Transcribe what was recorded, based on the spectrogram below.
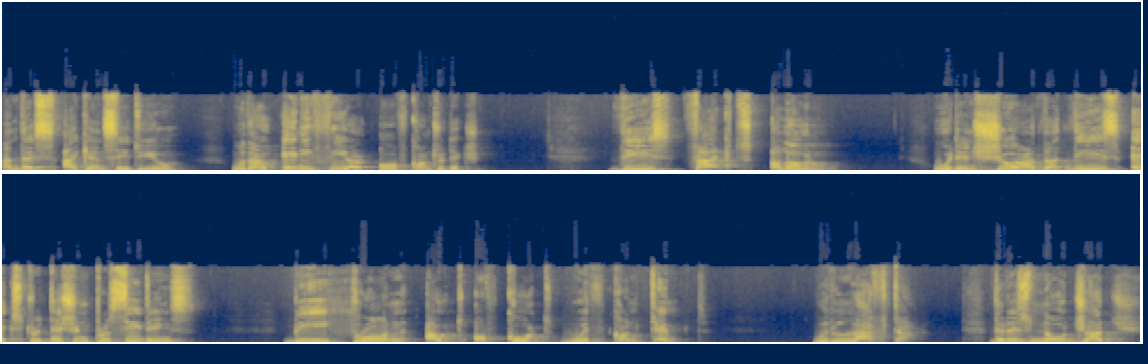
And this I can say to you without any fear of contradiction. These facts alone would ensure that these extradition proceedings be thrown out of court with contempt, with laughter. There is no judge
